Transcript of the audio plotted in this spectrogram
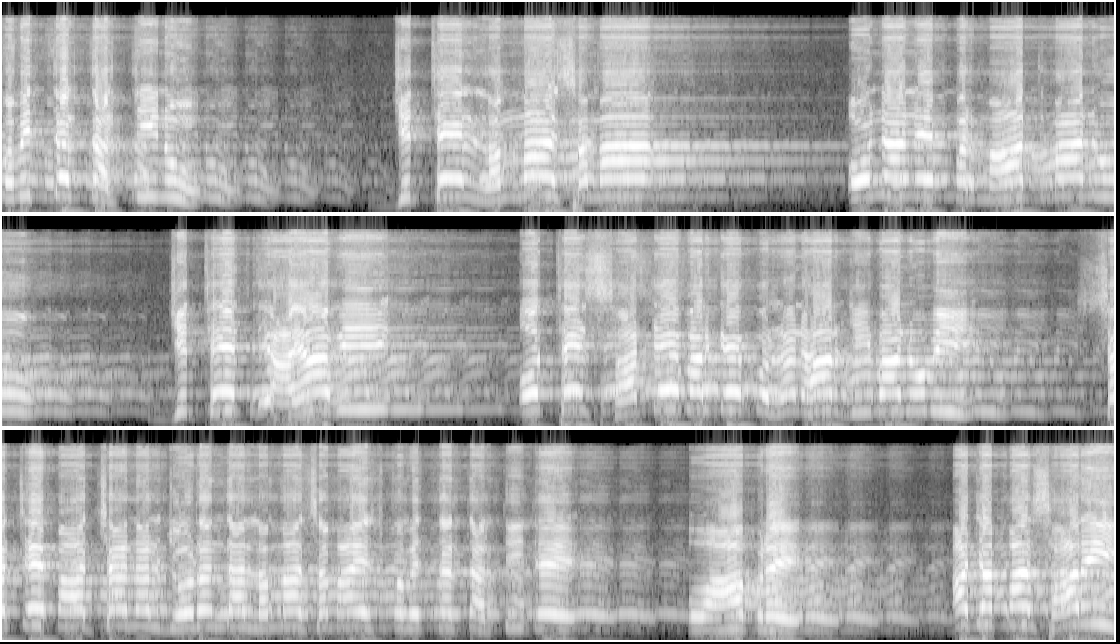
ਪਵਿੱਤਰ ਧਰਤੀ ਨੂੰ ਜਿੱਥੇ ਲੰਮਾ ਸਮਾਂ ਉਹਨਾਂ ਨੇ ਪਰਮਾਤਮਾ ਨੂੰ ਜਿੱਥੇ ਧਿਆਇਆ ਵੀ, ਉੱਥੇ ਸਾਡੇ ਵਰਗੇ ਭੁੱਲਣਹਾਰ ਜੀਵਾਂ ਨੂੰ ਵੀ ਸੱਚੇ ਪਾਤਸ਼ਾਹ ਨਾਲ ਜੋੜਨ ਦਾ ਲੰਮਾ ਸਮਾਂ ਇਸ ਪਵਿੱਤਰ ਧਰਤੀ ਤੇ ਉਹ ਆਪ ਰਹੇ। ਅੱਜ ਆਪਾਂ ਸਾਰੇ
